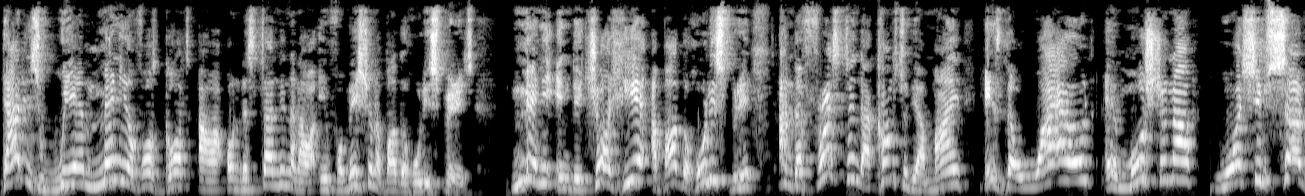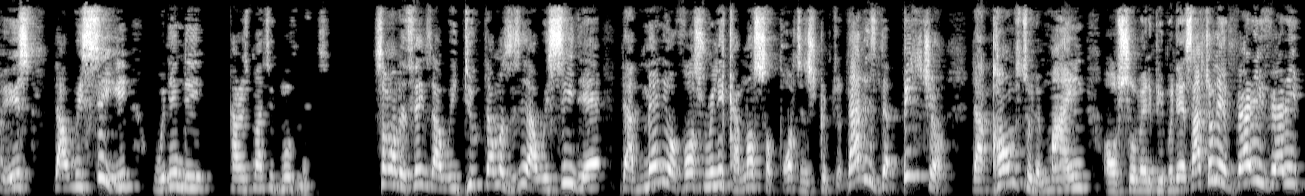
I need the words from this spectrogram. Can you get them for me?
that is where many of us got our understanding and our information about the Holy Spirit. Many in the church hear about the Holy Spirit, and the first thing that comes to their mind is the wild, emotional worship service that we see within the charismatic movement. Some of the things that we do, that we see there that many of us really cannot support in scripture. That is the picture that comes to the mind of so many people. There's actually a very, very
